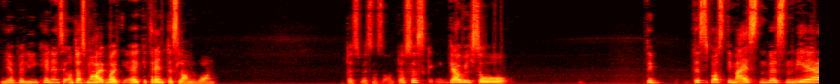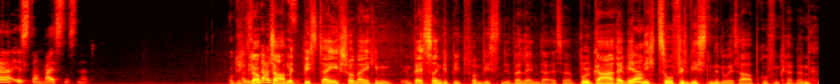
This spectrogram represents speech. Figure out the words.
ja, Berlin kennen sie und dass wir halt mal äh, getrenntes Land waren. Das wissen sie. Und das ist, glaube ich, so die, das, was die meisten wissen, mehr ist dann meistens nicht. Und ich Also glaube, damit bist du eigentlich schon eigentlich im, im besseren Gebiet von Wissen über Länder. Also Bulgare wird Ja. nicht so viel Wissen in den USA abrufen können.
